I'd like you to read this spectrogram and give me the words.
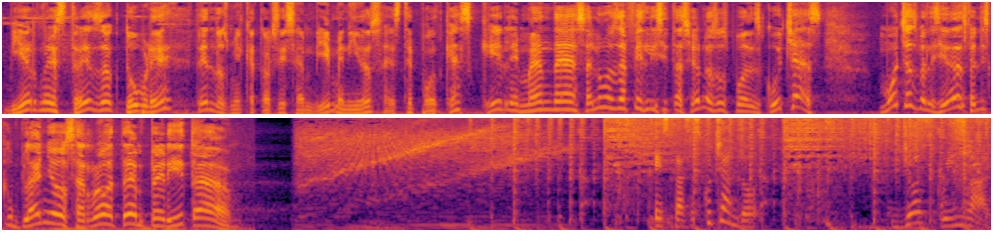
Viernes 3 de octubre del 2014 y sean bienvenidos a este podcast que le manda saludos de felicitación a sus podescuchas. Muchas felicidades, feliz cumpleaños, arroba temperita. Estás escuchando Just Green Light.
